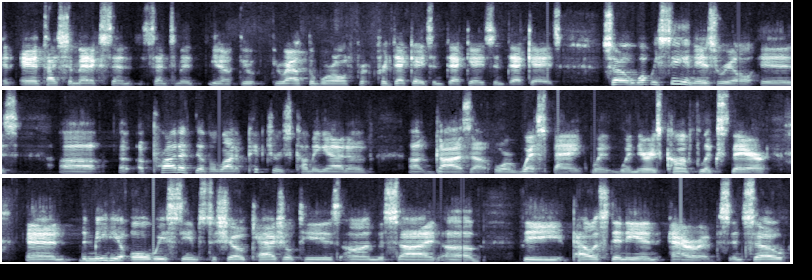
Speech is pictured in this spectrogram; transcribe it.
an anti-Semitic sen- sentiment, you know, through, throughout the world for, for decades and decades and decades. So what we see in Israel is uh, a, a, product of a lot of pictures coming out of uh, Gaza or West Bank when, when there is conflicts there. And the media always seems to show casualties on the side of the Palestinian Arabs. And so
